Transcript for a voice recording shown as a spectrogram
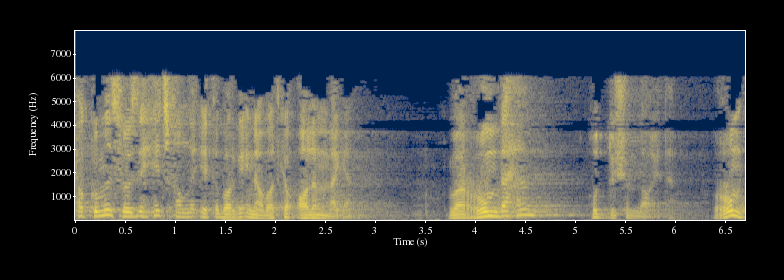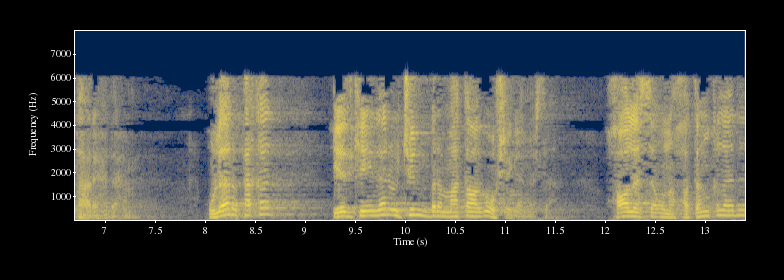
hukmi so'zi hech qanday e'tiborga inobatga olinmagan. Va rumda ham xuddi shundoq edi. Rum tarixida ham. Ular faqat erkaklar uchun bir matoga o'xshagan narsa. Xohlasa uni xotin qiladi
